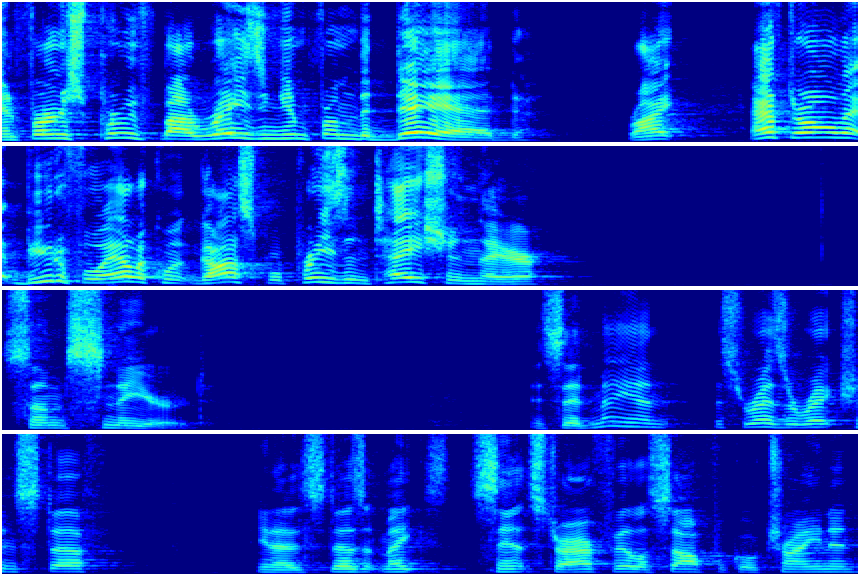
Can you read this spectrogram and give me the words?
and furnish proof by raising him from the dead, right? After all that beautiful, eloquent gospel presentation there, some sneered and said, Man, this resurrection stuff, you know, this doesn't make sense to our philosophical training.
